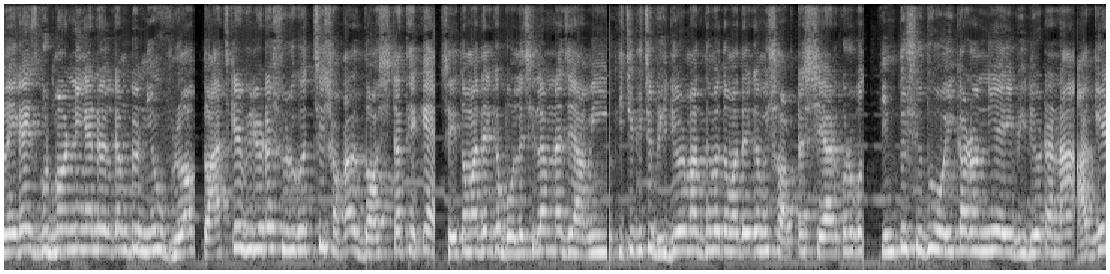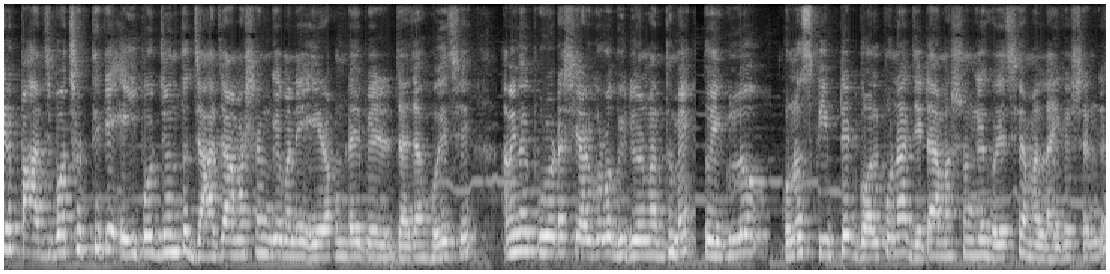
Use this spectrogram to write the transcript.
Guys good morning welcome new তো আজকের ভিডিওটা শুরু করছি সকাল দশটা থেকে। সেই তোমাদেরকে বলেছিলাম না যে আমি কিছু কিছু ভিডিওর মাধ্যমে তোমাদেরকে আমি সবটা শেয়ার কিন্তু শুধু ওই কারণ নিয়ে এই ভিডিওটা না, আগের পাঁচ বছর থেকে এই পর্যন্ত যা যা আমার সঙ্গে মানে এরকম টাইপের যা যা হয়েছে আমি ভাই পুরোটা শেয়ার করব ভিডিওর মাধ্যমে। তো এগুলো কোনো স্ক্রিপ্টেড গল্প না, যেটা আমার সঙ্গে হয়েছে, আমার লাইফের সঙ্গে।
